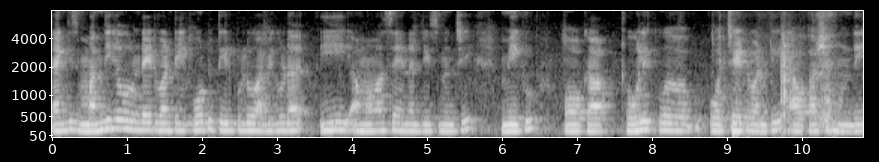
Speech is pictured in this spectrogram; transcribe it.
థ్యాంక్ యూ మందిలో ఉండేటువంటి కోర్టు తీర్పులు అవి కూడా ఈ అమావాస్య ఎనర్జీస్ నుంచి మీకు ఒక కోలిక్ వచ్చేటువంటి అవకాశం ఉంది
